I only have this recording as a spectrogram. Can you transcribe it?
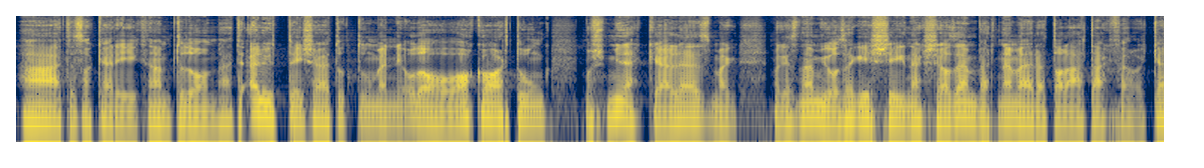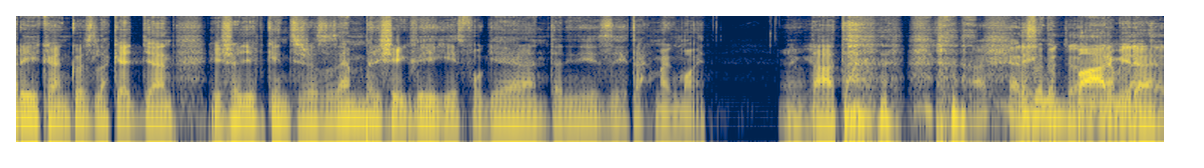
hát ez a kerék, nem tudom, hát előtte is el tudtunk menni oda, ahova akartunk, most minek kell ez, meg, meg ez nem jó az egészségnek se, az embert nem erre találták fel, hogy keréken közlekedjen, és egyébként is ez az emberiség végét fogja jelenteni, nézzétek meg majd. Igen. Tehát hát ezen bármire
